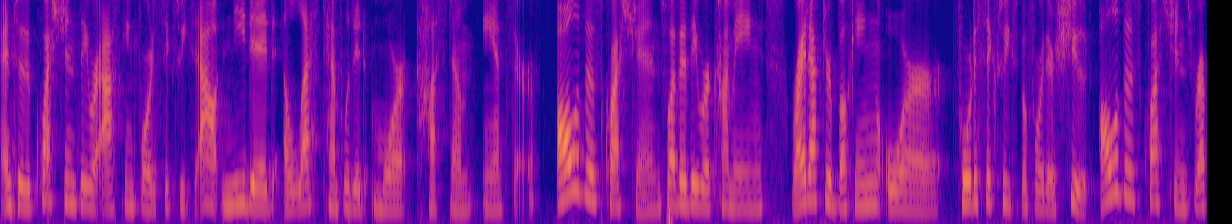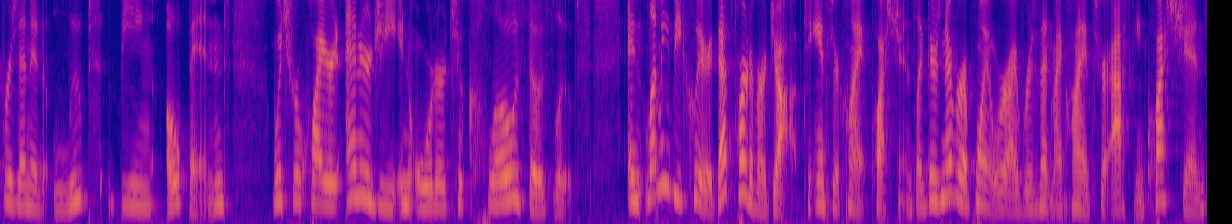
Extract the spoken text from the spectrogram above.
And so the questions they were asking four to six weeks out needed a less templated, more custom answer. All of those questions, whether they were coming right after booking or four to six weeks before their shoot, all of those questions represented loops being opened which required energy in order to close those loops. And let me be clear, that's part of our job to answer client questions. Like there's never a point where I resent my clients for asking questions.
